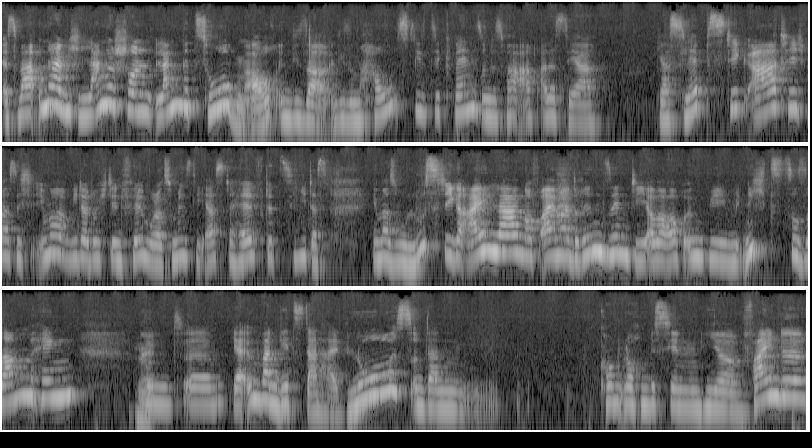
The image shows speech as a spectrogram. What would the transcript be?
es war unheimlich lange schon, lang gezogen auch in, dieser, in diesem Haus, die Sequenz. Und es war auch alles sehr ja, slapstick-artig, was sich immer wieder durch den Film oder zumindest die erste Hälfte zieht, dass immer so lustige Einlagen auf einmal drin sind, die aber auch irgendwie mit nichts zusammenhängen. Nee. Und ähm, ja, irgendwann geht es dann halt los und dann kommt noch ein bisschen hier Feinde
